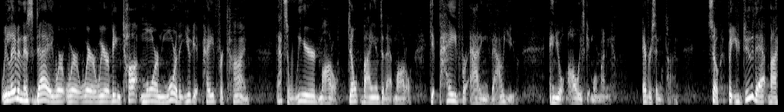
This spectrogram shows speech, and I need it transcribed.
We live in this day where, where, where we are being taught more and more that you get paid for time. That's a weird model. Don't buy into that model. Get paid for adding value, and you'll always get more money every single time. So, but you do that by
